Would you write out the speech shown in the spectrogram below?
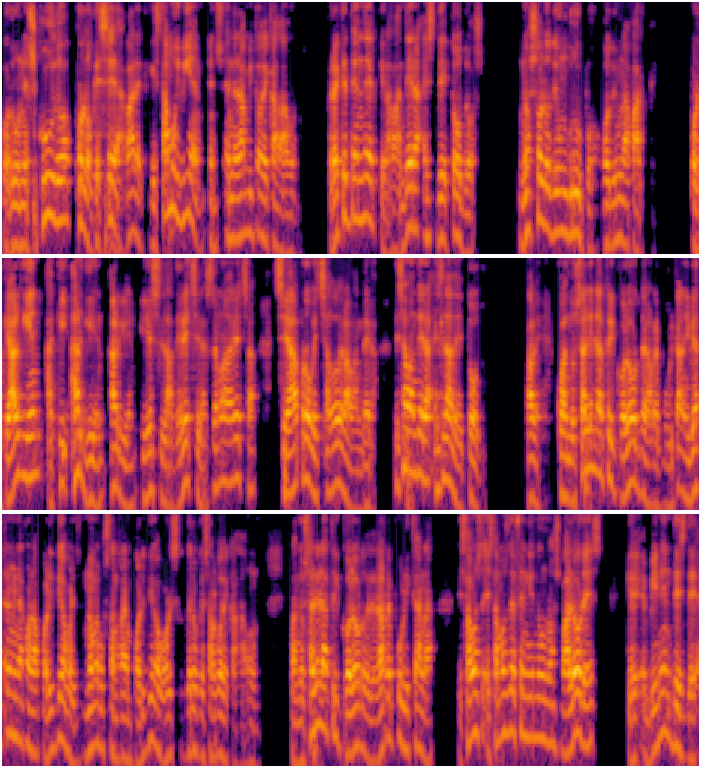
por un escudo, por lo que sea, ¿vale? Que está muy bien en, el ámbito de cada uno. Pero hay que entender que la bandera es de todos, no solo de un grupo o de una parte. Porque alguien, aquí, alguien, alguien, y es la derecha y la extrema derecha, se ha aprovechado de la bandera. Esa bandera es la de todos. Vale, cuando sale la tricolor de la republicana, y voy a terminar con la política, pues no me gusta entrar en política, por eso creo que es algo de cada uno. Cuando sale la tricolor de la republicana, estamos, estamos defendiendo unos valores que vienen desde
